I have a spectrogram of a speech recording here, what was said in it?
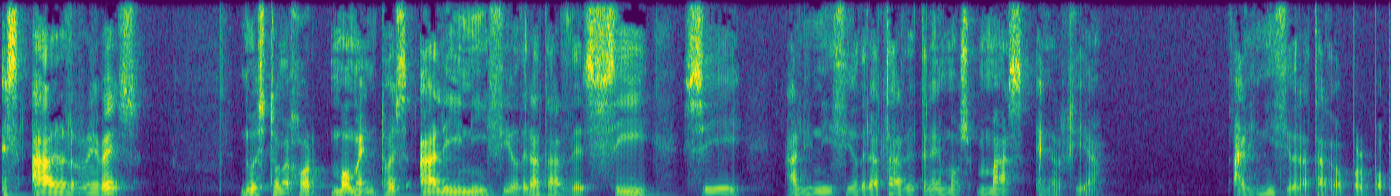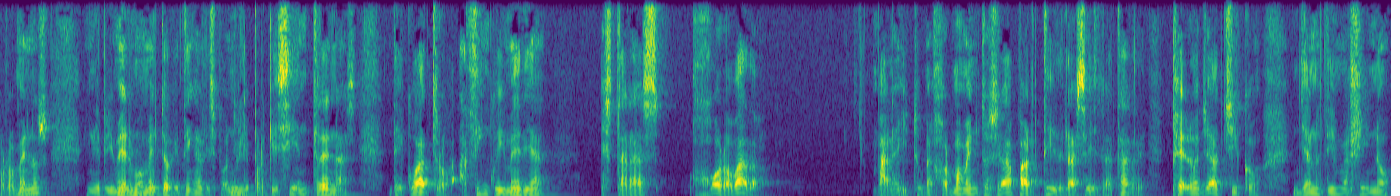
Es al revés. Nuestro mejor momento es al inicio de la tarde. Sí, sí, al inicio de la tarde tenemos más energía al inicio de la tarde, o por, lo menos en el primer momento que tengas disponible, porque si entrenas de 4 a 5 y media, estarás jorobado. ¿Vale? Y tu mejor momento será a partir de las 6 de la tarde. Pero ya, chico, ya no te imagino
